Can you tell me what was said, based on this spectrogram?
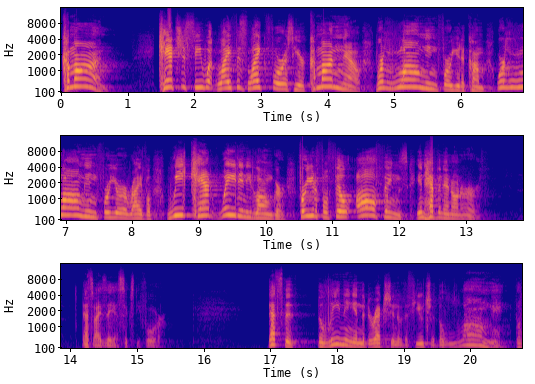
Come on. Can't you see what life is like for us here? Come on now. We're longing for you to come. We're longing for your arrival. We can't wait any longer for you to fulfill all things in heaven and on earth. That's Isaiah 64. That's the, the leaning in the direction of the future, the longing, the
